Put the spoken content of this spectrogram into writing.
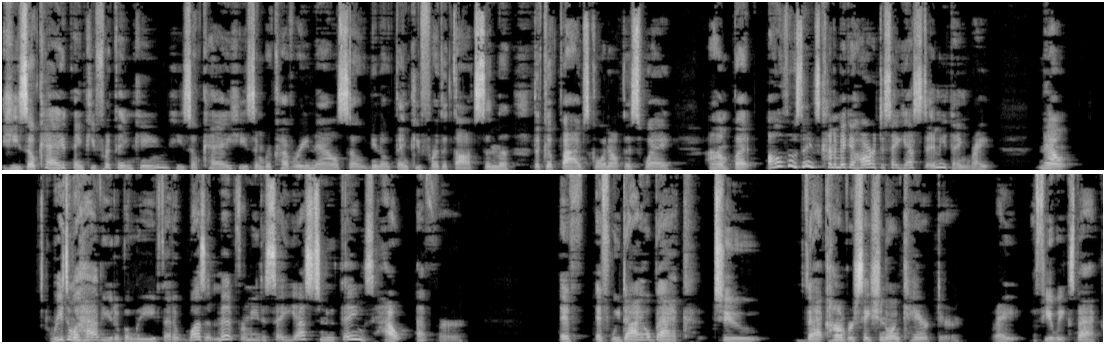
He's okay. Thank you for thinking. He's okay. He's in recovery now. So, you know, thank you for the thoughts and the, the good vibes going out this way. Um, but all of those things kind of make it hard to say yes to anything, right? Now, reason will have you to believe that it wasn't meant for me to say yes to new things. However, if if we dial back to that conversation on character, right? A few weeks back,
